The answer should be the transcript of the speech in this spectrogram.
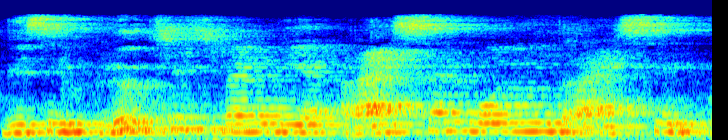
Wir sind glücklich, wenn wir reich sein wollen und reich sind.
